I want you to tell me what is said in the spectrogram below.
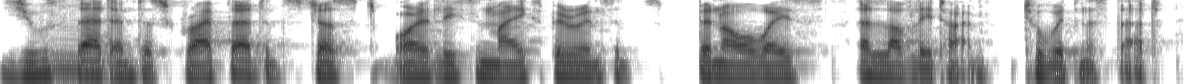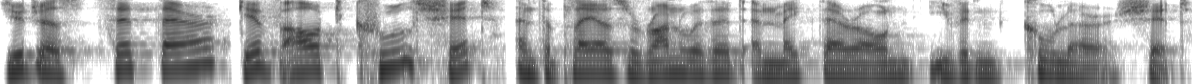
use that and describe that. It's just or at least in my experience it's been always a lovely time to witness that. You just sit there give out cool shit and the players run with it and make their own even cooler shit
